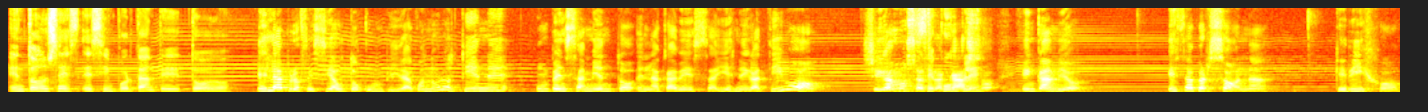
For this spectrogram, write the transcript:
Entonces es importante todo. Es la profecía autocumplida. Cuando uno tiene un pensamiento en la cabeza y es negativo, llegamos al fracaso. En cambio, esta persona que dijo,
